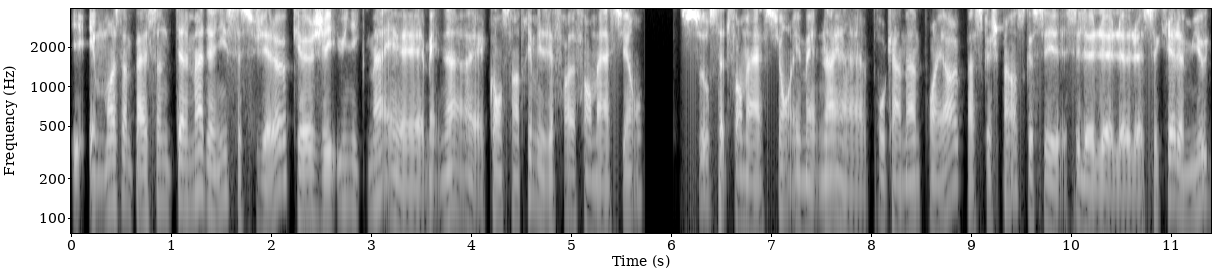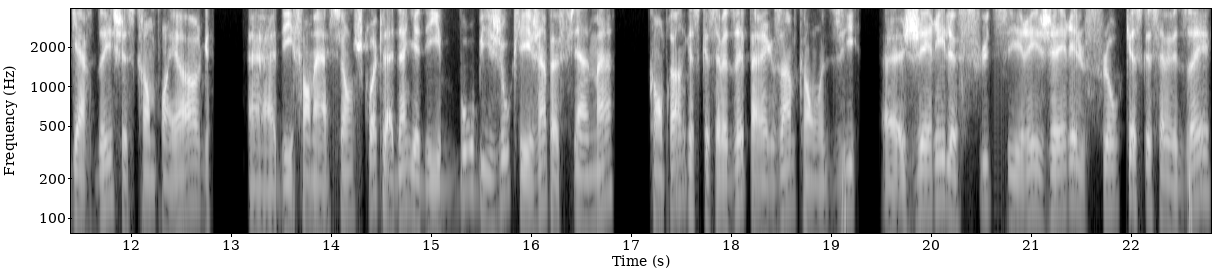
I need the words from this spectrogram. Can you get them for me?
Et, moi, ça me passionne tellement, Denis, ce sujet-là, que j'ai uniquement maintenant concentré mes efforts de formation sur cette formation et maintenant à prokanban.org parce que je pense que c'est le, le, secret le mieux gardé chez Scrum.org euh, des formations. Je crois que là-dedans, il y a des beaux bijoux que les gens peuvent finalement comprendre qu'est-ce que ça veut dire, par exemple, quand on dit euh, gérer le flux tiré, gérer le flow, qu'est-ce que ça veut dire?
